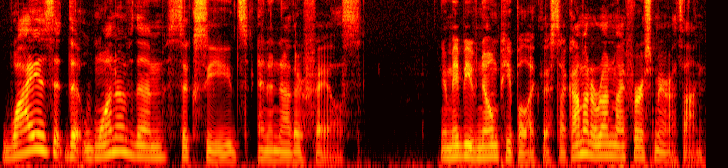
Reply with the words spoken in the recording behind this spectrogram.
why is it that one of them succeeds and another fails? You know, maybe you've known people like this, like I'm going to run my first marathon,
